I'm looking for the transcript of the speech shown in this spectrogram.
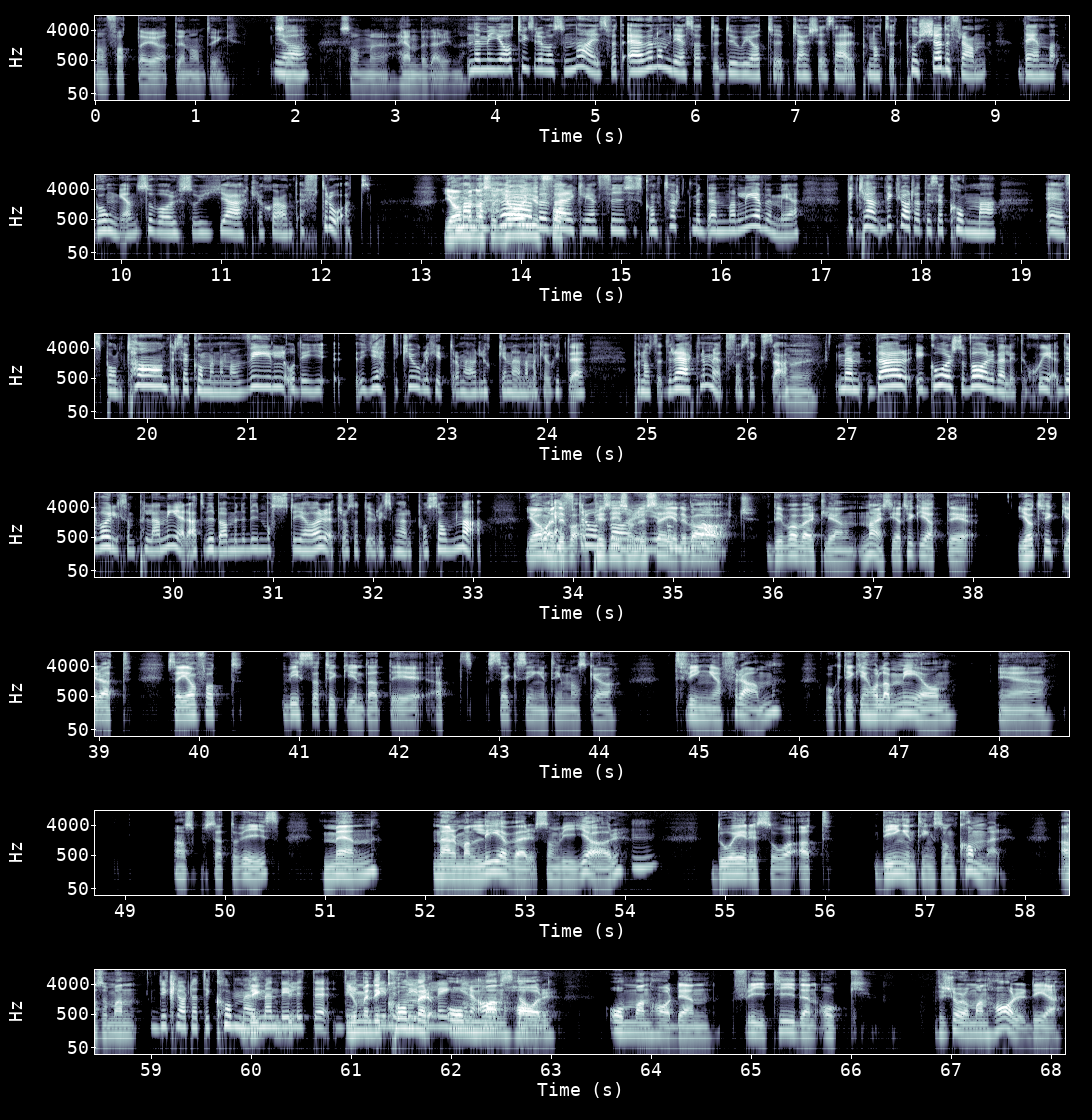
Man fattar ju att det är någonting som, Ja. som eh, händer där inne. Nej men jag tyckte det var så nice för att även om det är så att du och jag typ kanske så här på något sätt pushade fram den gången så var det så jäkla skönt efteråt. Ja, man men alltså, jag behöver har ju fått... verkligen fysisk kontakt med den man lever med. Det, kan, det är klart att det ska komma eh, spontant, det ska komma när man vill och det är jättekul att hitta de här luckorna när man kanske inte på något sätt räknar med att få sexa. Nej. Men där igår så var det väldigt, ske- det var ju liksom planerat. Vi bara, men vi måste göra det trots att du liksom höll på att somna. Ja, Och men det var precis var som du säger, det var, det var verkligen nice. Jag tycker att det, jag tycker att, så här, jag har fått, vissa tycker inte att, det, att sex är ingenting man ska tvinga fram. Och det kan jag hålla med om, eh, alltså på sätt och vis. Men när man lever som vi gör, Mm. Då är det så att det är ingenting som kommer. Alltså man, Det är klart att det kommer, men det är lite det, jo, men det, lite kommer om man, avstånd. har, om man har den fritiden och... Förstår du? Om man har det,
